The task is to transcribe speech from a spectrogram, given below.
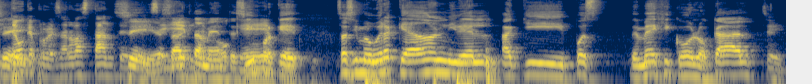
Sí. tengo que progresar bastante. Sí, exactamente, sí, porque, o sea, si me hubiera quedado en el nivel aquí, pues, de México, local, Sí,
